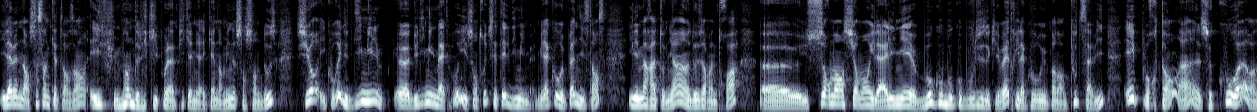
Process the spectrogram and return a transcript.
Il a maintenant 74 ans et il fut membre de l'équipe olympique américaine en 1972 sur, il courait du 10 000, euh, du 10 000 mètres. Oui, son truc c'était le 10 000 mètres. Mais il a couru plein de distances. Il est marathonien, 2h23. Euh, sûrement, sûrement, il a aligné beaucoup, beaucoup plus de kilomètres. Il a couru pendant toute sa vie. Et pourtant, hein, ce coureur,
